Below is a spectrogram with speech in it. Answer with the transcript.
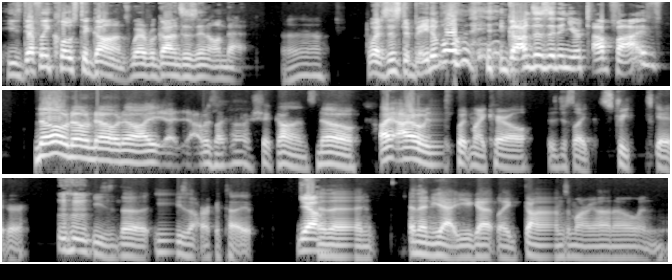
He's definitely close to Gonz, wherever Gonz is in on that. Uh, What is this debatable? Gonz isn't in your top five? no, no, no, no. I I- I was like, oh shit, guns. No, I I always put Mike Carroll as just like street skater. Mm-hmm. He's the he's the archetype. Yeah. And then and then yeah, you got like Gonz and Mariano and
